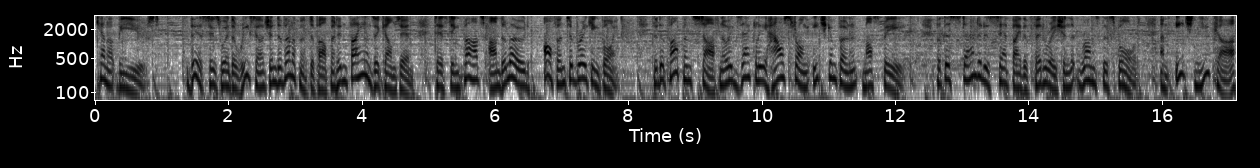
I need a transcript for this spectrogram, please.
cannot be used. This is where the Research and Development Department in Faenza comes in, testing parts under load, often to breaking point. The department's staff know exactly how strong each component must be. But the standard is set by the federation that runs the sport, and each new car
